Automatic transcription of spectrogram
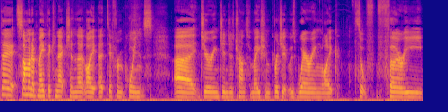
there someone had made the connection that like at different points uh, during Ginger's transformation, Bridget was wearing like sort of furry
